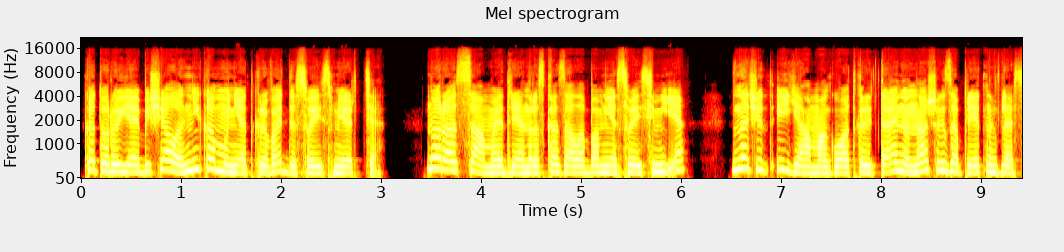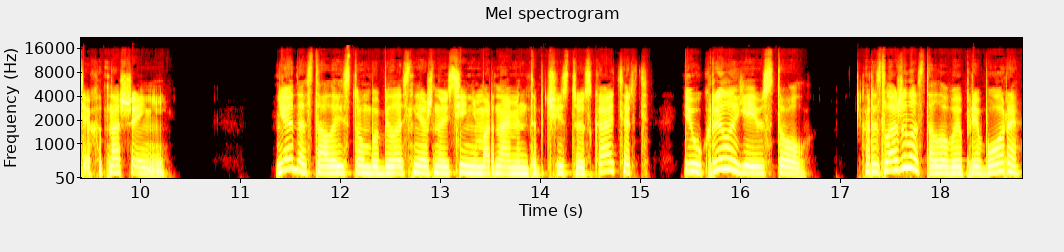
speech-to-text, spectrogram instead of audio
которую я обещала никому не открывать до своей смерти. Но раз сам Эдриан рассказал обо мне своей семье, значит, и я могу открыть тайну наших запретных для всех отношений». Я достала из тумбы белоснежную синим орнаментом чистую скатерть и укрыла ею стол. Разложила столовые приборы,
